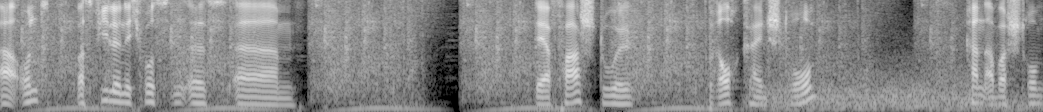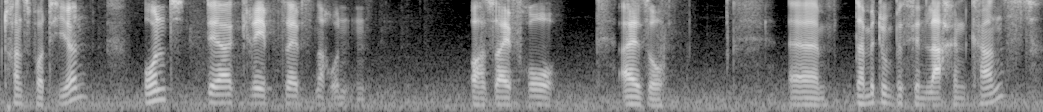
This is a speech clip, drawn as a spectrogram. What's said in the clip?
Ah, und was viele nicht wussten ist, ähm, der Fahrstuhl braucht keinen Strom, kann aber Strom transportieren und der gräbt selbst nach unten. Oh, sei froh. Also, ähm, damit du ein bisschen lachen kannst,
